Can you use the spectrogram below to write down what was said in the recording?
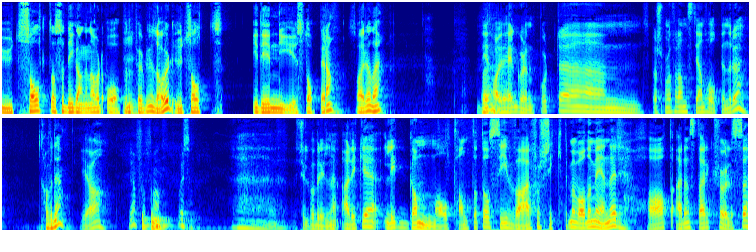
utsolgt. Også de gangene det har vært åpent publikum. Så har det vært utsolgt i de nyeste oppgjørene. Så har det jo det. Vi har jo helt glemt bort uh, spørsmålet fra Stian Holpinderud. Har vi det? Ja, Ja, for faen. Oi sann. skyld på brillene. Er det ikke litt gammaltantete å si 'vær forsiktig med hva du mener'? Hat er en sterk følelse.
